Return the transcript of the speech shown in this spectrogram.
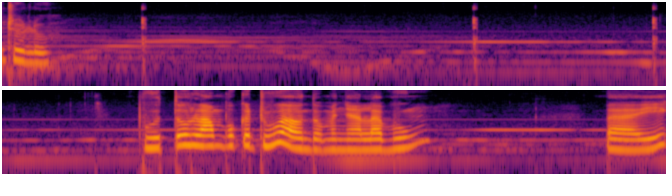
Dulu butuh lampu kedua untuk menyala bung baik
